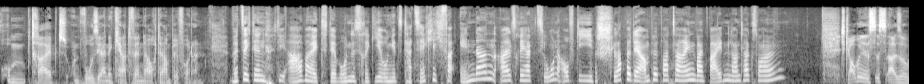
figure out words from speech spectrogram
umtreibt und wo sie eine Kehrtwende auch der Ampel fordern. Wird sich denn die Arbeit der Bundesregierung jetzt tatsächlich verändern als Reaktion auf die Schlappe der Ampelparteien bei beiden Landtagswahlen? Ich glaube, es ist also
